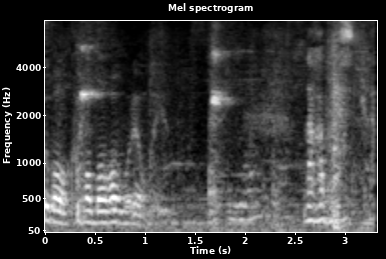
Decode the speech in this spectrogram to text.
그거 그거 먹어보려고 해요. 나가보겠습니다.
